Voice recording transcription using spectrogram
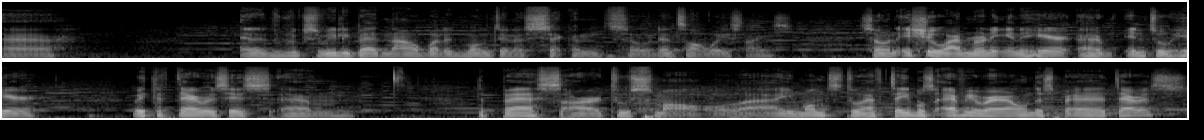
Uh, and it looks really bad now, but it won't in a second, so that's always nice. So an issue I'm running in here uh, into here with the terrace is um, the paths are too small. I want to have tables everywhere on this terrace,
